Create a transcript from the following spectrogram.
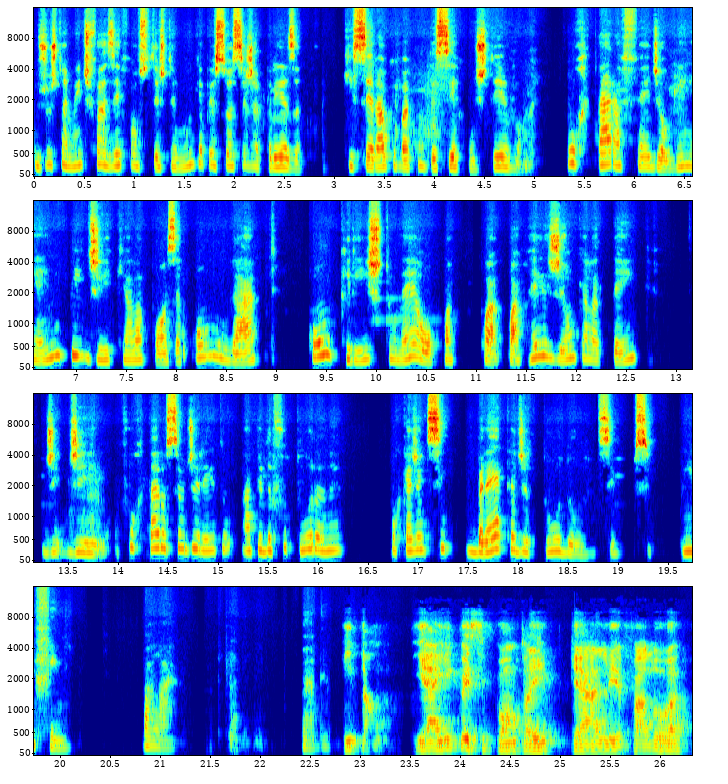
justamente fazer falso testemunho que a pessoa seja presa, que será o que vai acontecer com Estevão. Furtar a fé de alguém é impedir que ela possa comungar com Cristo, né, ou com a com a, com a religião que ela tem, de, de, furtar o seu direito à vida futura, né? Porque a gente se breca de tudo, se, se, enfim. Vai lá, Fábio. Então, e aí com esse ponto aí que a Lê falou,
